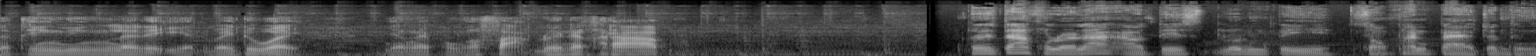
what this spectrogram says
จะทิ้งลิงก์รายละเอียดไว้ด้วย ยังไงผมก็ฝากด้วยนะครับ Toyota Corolla Altis รุ่นปี 2008 จนถึง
